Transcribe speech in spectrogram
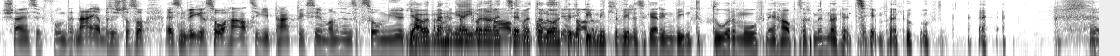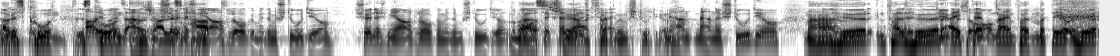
scheiße gefunden. Nein, aber es ist doch so, es sind wirklich so herzige gewesen, man, sind sich so müde Ja, aber wir haben ja immer noch nicht Baski schauen, ich bin mittlerweile sogar in Winterthur am Aufnehmen, Hauptsache wir noch nicht zusammen auf. Ja, aber das stimmt. kommt, das Ah, kommt, das ist alles Schön ist mich hart. angelogen mit dem Studio. Schön ist mich angelogen mit dem Studio. Du Was? gesagt, Schön angelogen mit dem Studio. Wir haben, wir haben ein Studio. Man, ähm, hör, im Fall hör, echt, äh, nein, im Fall Matteo, hör,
